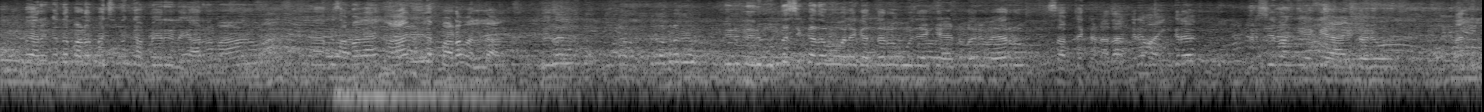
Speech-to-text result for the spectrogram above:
മുമ്പ് ഇറങ്ങുന്ന പടം വെച്ചൊന്നും കമ്പയർ ചെയ്യില്ല? കാരണം ആ ഒരു സമകാലം ആ രീതിയിലെ പടമല്ല ഒരു മുത്തശ്ശിക്കഥ പോലെ ഗന്ധർവ പൂജയൊക്കെ ആയിട്ടുള്ള ഒരു വേറൊരു സബ്ജക്റ്റാണ് അത് അങ്ങനെ ഭയങ്കര ദൃശ്യഭംഗിയൊക്കെ ആയിട്ടൊരു നല്ല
